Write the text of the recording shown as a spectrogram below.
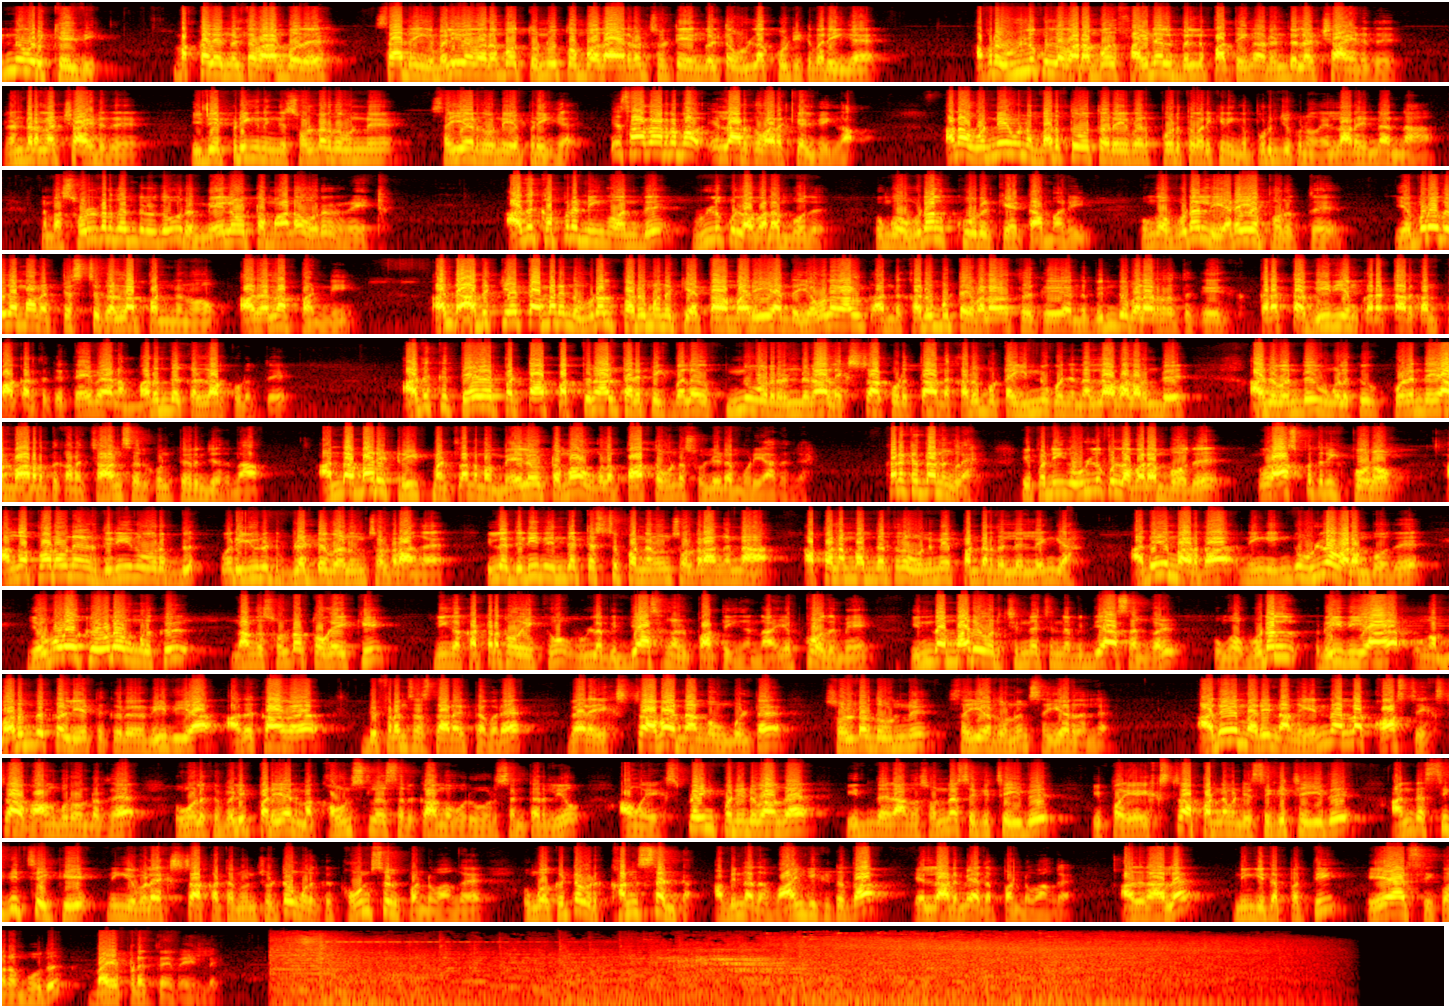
இன்னும் ஒரு கேள்வி. மக்கள் எங்கள்கிட்ட வரும்போது சார் நீங்க வெளியில வரும்போது தொண்ணூத்தொன்பதாயிரம் சொல்லிட்டு எங்கள்கிட்ட உள்ள கூட்டிட்டு வரீங்க. அப்புறம் உள்ளுக்குள்ள வரும்போது ஃபைனல் பில் பாத்தீங்கன்னா ரெண்டு லட்சம் ஆயிடுது. ரெண்டரை லட்சம் ஆயிடுது. இது எப்படிங்க நீங்க சொல்றது ஒண்ணு செய்யறது ஒண்ணு எப்படிங்க? இது சாதாரணமா எல்லாருக்கும் வர கேள்விங்க தான் ஆனா ஒன்னே ஒண்ணு மருத்துவத்துறை பொறுத்த வரைக்கும் நீங்க புரிஞ்சுக்கணும். எல்லாரும் என்னன்னா நம்ம சொல்றதுன்றது ஒரு மேலோட்டமான ஒரு ரேட் அதுக்கப்புறம் நீங்க வந்து உள்ளுக்குள்ள வரும்போது உங்க உடல் கூறுக்கு கேட்ட மாதிரி உங்க உடல் எடையை பொறுத்து எவ்வளவு விதமான டெஸ்ட்டுகள்லாம் பண்ணணும் அதெல்லாம் பண்ணி அந்த அதுக்கேற்ற மாதிரி அந்த உடல் பருமனுக்கு ஏற்ற மாதிரி அந்த எவ்வளோ நாள் அந்த கருமுட்டை வளர்றதுக்கு அந்த விந்து வளர்றதுக்கு கரெக்டாக வீரியம் கரெக்டாக இருக்கான்னு பார்க்கறதுக்கு தேவையான மருந்துகள்லாம் கொடுத்து அதுக்கு தேவைப்பட்டா பத்து நாள் தெரப்பிக்கு மேல இன்னும் ஒரு ரெண்டு நாள் எக்ஸ்ட்ரா கொடுத்தா அந்த கருமுட்டை இன்னும் கொஞ்சம் நல்லா வளர்ந்து அது வந்து உங்களுக்கு குழந்தையா மாறுறதுக்கான சான்ஸ் இருக்குன்னு தெரிஞ்சதுன்னா அந்த மாதிரி ட்ரீட்மெண்ட்லாம் நம்ம மேலோட்டமா உங்களை பார்த்த உடனே சொல்லிட முடியாதுங்க. கரெக்டு தானுங்களே? இப்போ நீங்க உள்ளுக்குள்ள வரும்போது ஒரு ஆஸ்பத்திரிக்கு போறோம் அங்க போறவன எனக்கு திடீர்னு ஒரு ஒரு யூனிட் பிளட் வேணும்னு சொல்றாங்க. இல்ல திடீர்னு இந்த டெஸ்ட் பண்ணணும்னு சொல்றாங்கன்னா அப்ப நம்ம இந்த இடத்துல ஒண்ணுமே பண்றது இல்லை இல்லைங்க அதே மாதிரிதான் நீங்க இங்க உள்ள வரும்போது எவ்வளவுக்கு எவ்வளவு உங்களுக்கு நாங்க சொல்ற தொகைக்கு நீங்க கட்டுற தொகைக்கும் உள்ள வித்தியாசங்கள் பாத்தீங்கன்னா எப்போதுமே இந்த மாதிரி ஒரு சின்ன சின்ன வித்தியாசங்கள் உங்க உடல் ரீதியா உங்க மருந்துக்கள் ஏத்துக்கிற ரீதியா அதுக்காக டிஃபரன்சஸ் தானே தவிர வேற எக்ஸ்ட்ராவா நாங்க உங்கள்கிட்ட சொல்றது ஒண்ணு செய்யறது ஒண்ணு செய்யறதில்லை. அதே மாதிரி நாங்கள் என்னெல்லாம் காஸ்ட் எக்ஸ்ட்ரா வாங்குறோன்றத உங்களுக்கு வெளிப்படையாக நம்ம கவுன்சிலர்ஸ் இருக்காங்க ஒரு ஒரு சென்டர்லையும் அவங்க எக்ஸ்பிளைன் பண்ணிடுவாங்க. இந்த நாங்கள் சொன்ன சிகிச்சை இது இப்போ எக்ஸ்ட்ரா பண்ண வேண்டிய சிகிச்சை இது அந்த சிகிச்சைக்கு நீங்கள் இவ்வளோ எக்ஸ்ட்ரா கட்டணும்னு சொல்லிட்டு உங்களுக்கு கவுன்சில் பண்ணுவாங்க. உங்ககிட்ட ஒரு கன்சென்ட் அப்படின்னு அதை வாங்கிக்கிட்டு தான் எல்லாருமே அதை பண்ணுவாங்க. அதனால நீங்கள் இதை பற்றி ஏஆர்சிக்கு வரும்போது பயப்பட தேவையில்லை.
